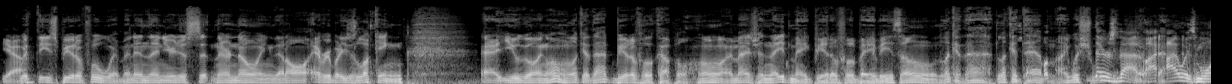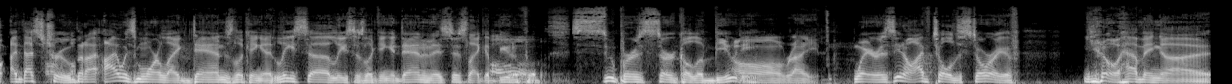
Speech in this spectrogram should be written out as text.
Yeah. with these beautiful women, and then you're just sitting there knowing that all everybody's looking at you, going, "Oh, look at that beautiful couple. Oh, I imagine they'd make beautiful babies. Oh, look at that. Look at them. I wish we There's that. be like I, I was more, uh, that's true, but I, I was more like Dan's looking at Lisa, Lisa's looking at Dan, and it's just like a oh. beautiful super circle of beauty. Oh, right. Whereas, you know, I've told the story of, you know, having uh,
